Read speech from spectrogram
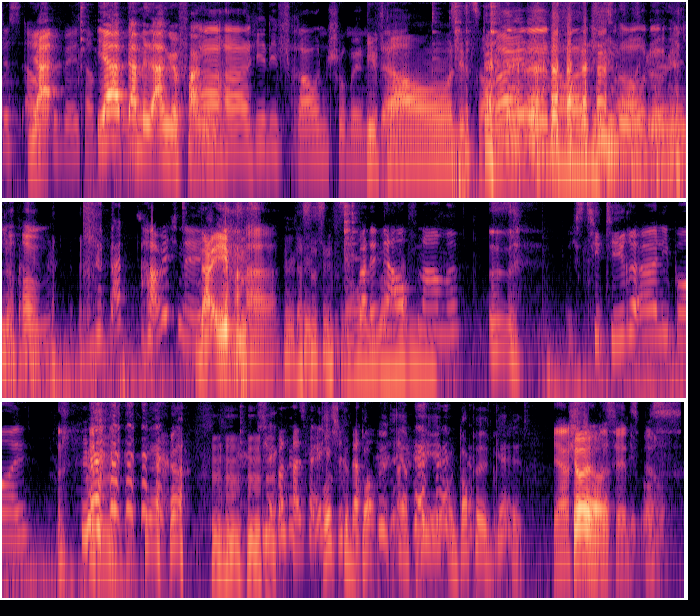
das Ja, ausgewählt habe. ihr habt damit angefangen. Aha, hier die Frauen schummeln Die wieder. Frauen, die Frauen. Beide falsches Auto genommen. Hab ich nicht. Na eben. Aha. Das ist ein Sieht man in der. Aufnahme. Ich zitiere Early Boy. Der gedoppelt RP und doppelt Geld. Ja, stimmt, ja, das jetzt ja. was.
